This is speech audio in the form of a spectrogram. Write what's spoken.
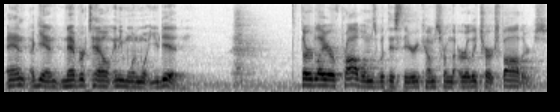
And again, never tell anyone what you did. Third layer of problems with this theory comes from the early church fathers.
